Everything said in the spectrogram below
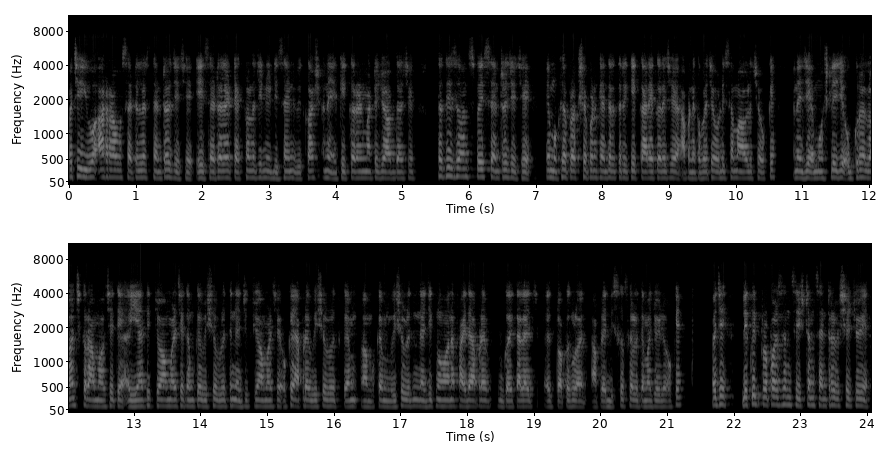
પછી U R Rao satellite centre જે છે, એ સેટેલાઇટ ટેકનોલોજીની ડિઝાઇન, વિકાસ અને એકીકરણ માટે જવાબદાર છે. સતીશ ધવન સ્પેસ સેન્ટર જે છે, એ મુખ્ય પ્રક્ષેપણ કેન્દ્ર તરીકે કાર્ય કરે છે. આપણને ખબર છે, ઓડિશામાં આવેલું છે ઓકે અને જે મોસ્ટલી જે ઉપગ્રહ લોન્ચ કરવામાં આવે છે, તે અહીંયાથી જોવા મળે છે, કેમ કે વિશ્વવૃત્તિ નજીક જોવા મળે છે. ઓકે આપણે વિશ્વવૃત્ત કેમ કેમ વિશ્વવૃત્તિ નજીક હોવાના ફાયદા આપણે ગઈકાલે જ ટોપિક આપણે ડિસ્કસ કર્યો તેમાં જોઈ લો ઓકે પછી લિક્વિડ પ્રોપલ્શન સિસ્ટમ સેન્ટર વિશે જોઈએ,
